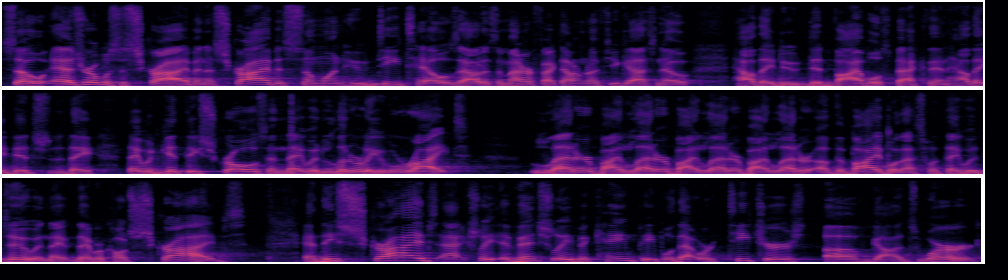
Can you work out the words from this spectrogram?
So Ezra was a scribe, and a scribe is someone who details out. As a matter of fact, I don't know if you guys know how they do, did Bibles back then. How they did they they would get these scrolls and they would literally write letter by letter by letter by letter of the Bible. That's what they would do, and they, they were called scribes. And these scribes actually eventually became people that were teachers of God's word.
